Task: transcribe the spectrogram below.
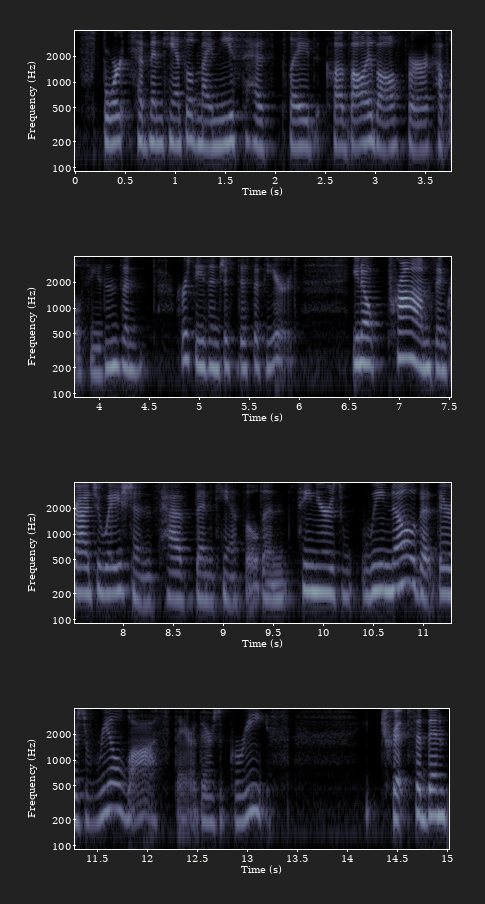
sports have been canceled. My niece has played club volleyball for a couple seasons and her season just disappeared. You know, proms and graduations have been canceled, and seniors, we know that there's real loss there, there's grief. Trips have been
